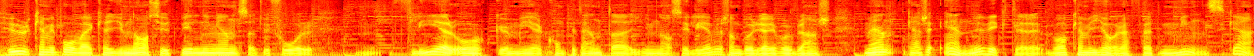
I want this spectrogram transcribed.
Hur kan vi påverka gymnasieutbildningen så att vi får mm, fler och eh, mer kompetenta gymnasieelever som börjar i vår bransch? Men kanske ännu viktigare, vad kan vi göra för att minska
